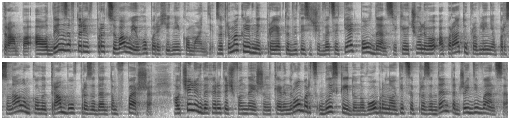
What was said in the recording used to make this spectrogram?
Трампа, а один з авторів працював у його перехідній команді. Зокрема, керівник проєкту 2025 Пол Денс, який очолював апарат управління персоналом, коли Трамп був президентом вперше. А очільник The Heritage Foundation Кевін Робертс близький до новообраного віце-президента Джей Ді Венса.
